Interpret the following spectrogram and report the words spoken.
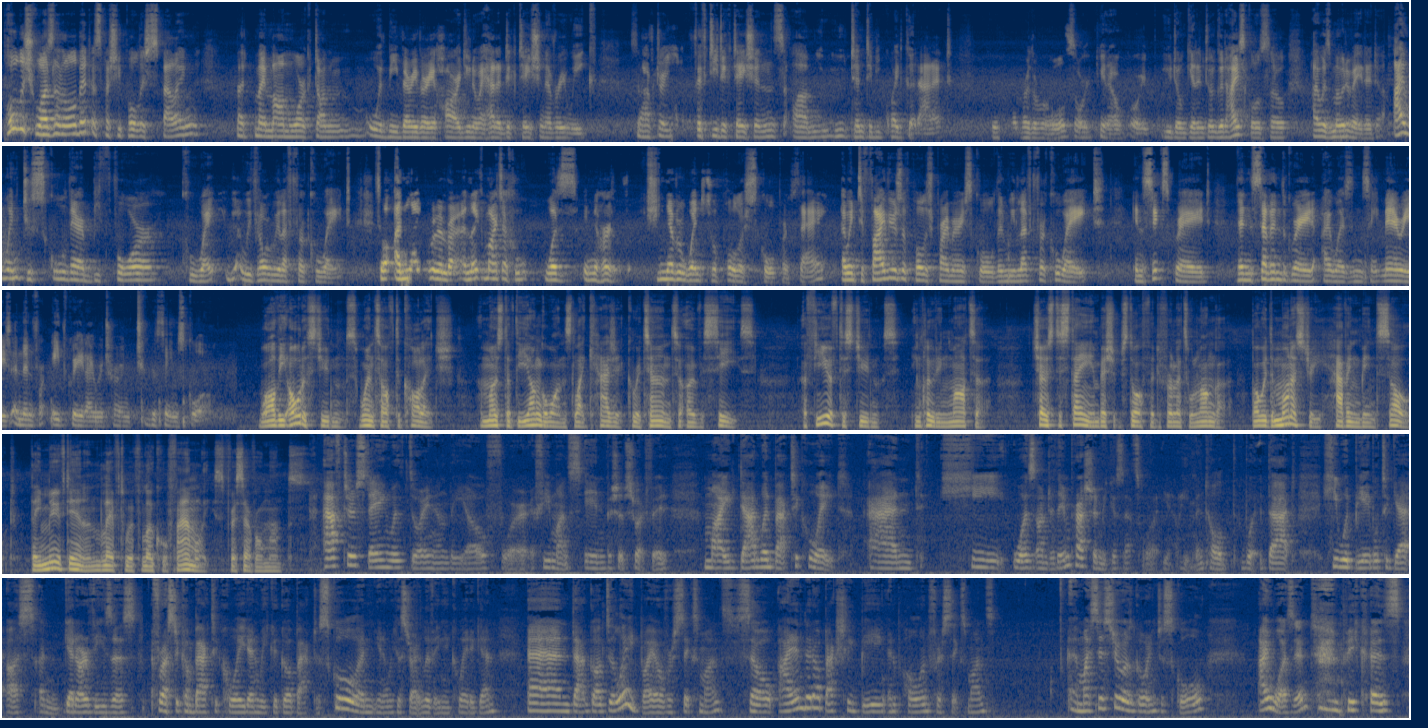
Polish was a little bit, especially Polish spelling, but my mom worked on with me very, very hard. You know, I had a dictation every week. So after 50 dictations, um, you, you tend to be quite good at it. Remember the rules, or you know, or you don't get into a good high school. So I was motivated. I went to school there before Kuwait before we left for Kuwait. So unlike remember, unlike Marta, who was in her, she never went to a Polish school per se. I went to five years of Polish primary school. Then we left for Kuwait in sixth grade. Then seventh grade, I was in St. Mary's, and then for eighth grade, I returned to the same school. While the older students went off to college, and most of the younger ones, like Kazik, returned to overseas, a few of the students, including Marta, chose to stay in Bishop Stortford for a little longer, but with the monastery having been sold, they moved in and lived with local families for several months. After staying with Dorian and Leo for a few months in Bishop Stortford, my dad went back to Kuwait and he was under the impression because that's what you know he'd been told that he would be able to get us and get our visas for us to come back to Kuwait and we could go back to school and you know we could start living in Kuwait again and that got delayed by over six months. So I ended up actually being in Poland for six months. And my sister was going to school. I wasn't because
